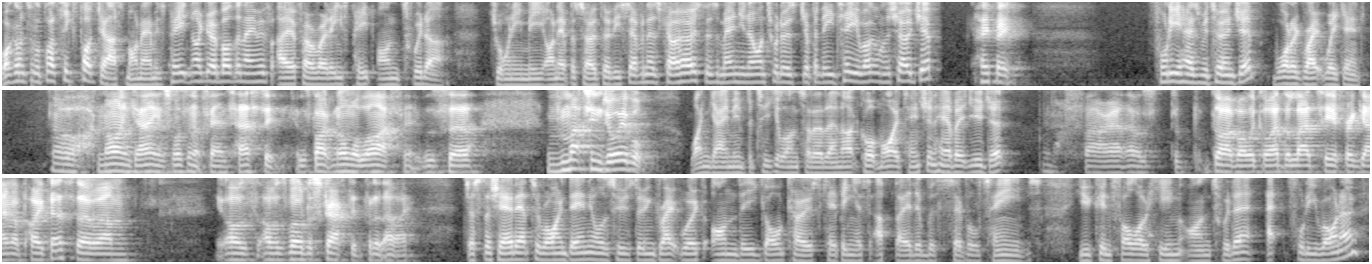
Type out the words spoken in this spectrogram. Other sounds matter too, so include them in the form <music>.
Welcome to the Plus Six Podcast. My name is Pete and I go by the name of AFL Ratings Pete on Twitter. Joining me on episode 37 as co host is a man you know on Twitter as JepDT. Welcome to the show, Jep. Hey, Pete. Footy has returned, Jep. What a great weekend. Oh, nine games, wasn't it fantastic? It was like normal life. It was uh, much enjoyable. One game in particular on Saturday night caught my attention. How about you, Jep? Far out. That was diabolical. I had the lads here for a game of poker, so um, I was I was well distracted. Put it that way. Just a shout out to Ryan Daniels, who's doing great work on the Gold Coast, keeping us updated with several teams. You can follow him on Twitter at Footy Rhino.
